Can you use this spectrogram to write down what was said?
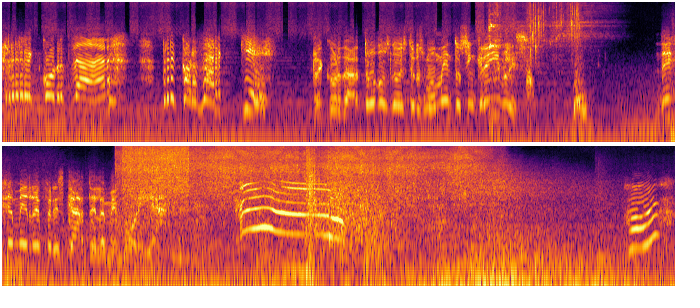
¿Recordar? ¿Recordar qué? Recordar todos nuestros momentos increíbles. Déjame refrescarte la memoria. ¿Ah?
